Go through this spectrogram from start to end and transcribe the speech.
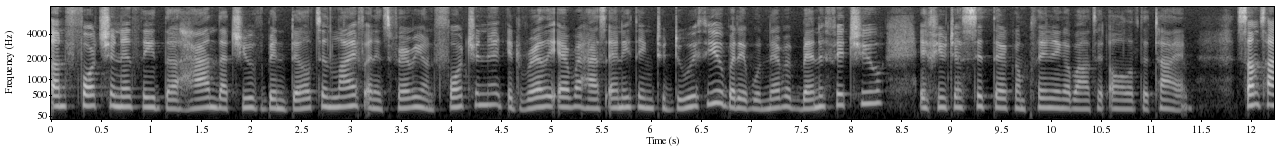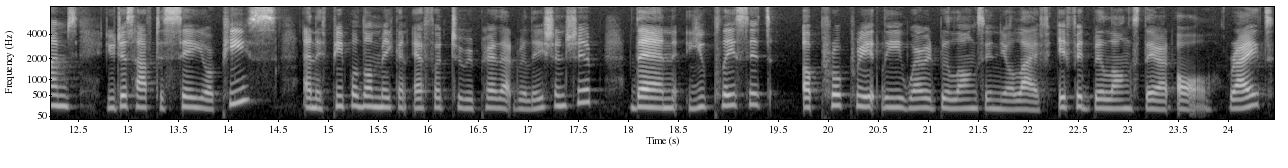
unfortunately the hand that you've been dealt in life and it's very unfortunate it rarely ever has anything to do with you but it will never benefit you if you just sit there complaining about it all of the time. Sometimes you just have to say your piece and if people don't make an effort to repair that relationship then you place it appropriately where it belongs in your life if it belongs there at all right?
